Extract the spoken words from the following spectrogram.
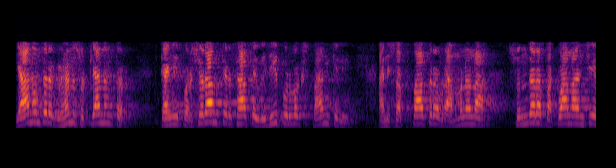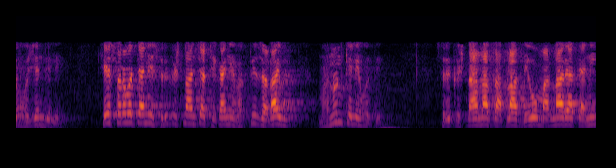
यानंतर ग्रहण सुटल्यानंतर त्यांनी परशुराम तीर्थात विधीपूर्वक स्नान केले आणि सत्पात्र ब्राह्मणांना सुंदर पक्वानांचे भोजन दिले. हे सर्व त्यांनी श्रीकृष्णांच्या ठिकाणी भक्ती जडावी म्हणून केले होते. श्रीकृष्णांनाच आपला देव मानणाऱ्या त्यांनी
